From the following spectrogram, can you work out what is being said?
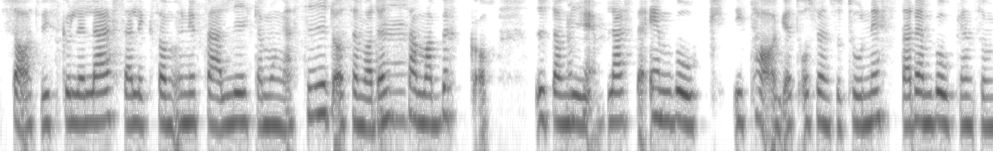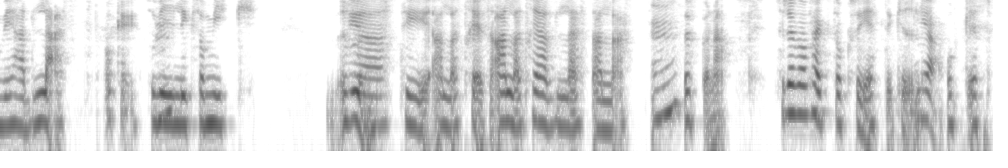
sa att vi skulle läsa liksom ungefär lika många sidor, sen var det inte Mm. samma böcker. Utan vi Okej. läste en bok i taget och sen så tog nästa den boken som vi hade läst. Okej. Så Mm. vi liksom gick runt Ja. till alla tre, så alla tre hade läst alla Mm, böckerna. Så det var faktiskt också jättekul Ja. och ett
